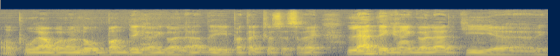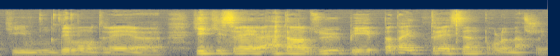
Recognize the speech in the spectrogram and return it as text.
on pourrait avoir une autre bonne dégringolade et peut-être que ce serait la dégringolade qui, euh, qui nous démontrait, euh, qui, qui serait attendue puis peut-être très saine pour le marché.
